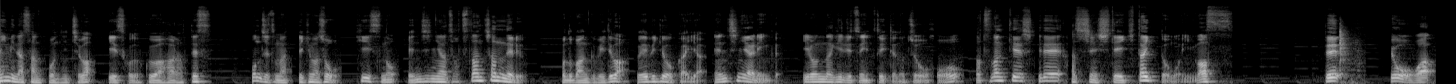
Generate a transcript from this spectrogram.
い、皆さんこんにちは。キースこと桑原です。本日もやっていきましょう。キースのエンジニア雑談チャンネル。この番組では、ウェブ業界やエンジニアリング、いろんな技術についての情報を雑談形式で発信していきたいと思います。で、今日は、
